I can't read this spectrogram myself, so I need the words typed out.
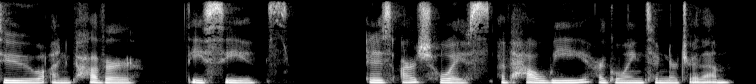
to uncover these seeds, it is our choice of how we are going to nurture them.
